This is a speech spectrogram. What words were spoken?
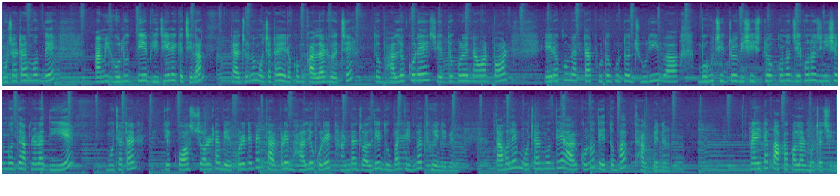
মোচাটার মধ্যে আমি হলুদ দিয়ে ভিজিয়ে রেখেছিলাম, তার জন্য মোচাটা এরকম কালার হয়েছে। তো ভালো করে সেদ্ধ করে নেওয়ার পর এরকম একটা ফুটো ফুটো ঝুড়ি বা বহুছিদ্র বিশিষ্ট কোনো যে কোনো জিনিসের মধ্যে আপনারা দিয়ে মোচাটার যে কষ জলটা বের করে নেবেন, তারপরে ভালো করে ঠান্ডা জল দিয়ে দুবার তিনবার ধুয়ে নেবেন। তাহলে মোচার মধ্যে আর কোনো তেতোভাব থাকবে না। আর এটা পাকা কলার মোচা ছিল।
